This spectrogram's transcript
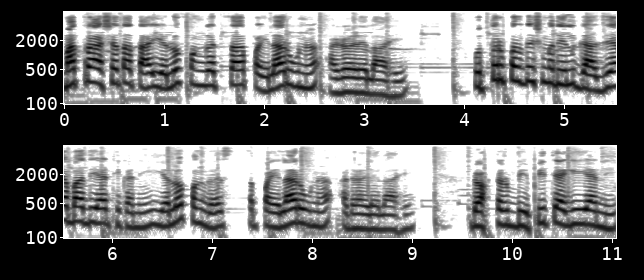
मात्र अशात आता येलो फंगसचा पहिला रुग्ण आढळलेला आहे. उत्तर प्रदेशमधील गाझियाबाद या ठिकाणी येलो फंगसचा पहिला रुग्ण आढळलेला आहे. डॉक्टर बी पी त्यागी यांनी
